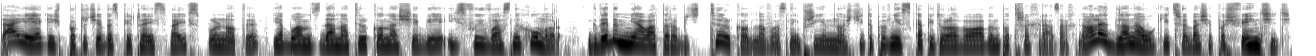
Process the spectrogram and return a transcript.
daje jakieś poczucie bezpieczeństwa i wspólnoty. Ja byłam zdana tylko na siebie i swój własny humor. Gdybym miała to robić tylko dla własnej przyjemności, to pewnie skapitulowałabym po trzech razach. No ale dla nauki trzeba się poświęcić.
